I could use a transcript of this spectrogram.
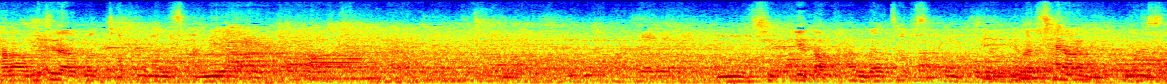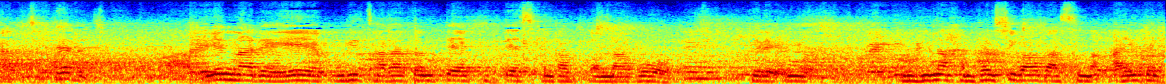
할아버지라고 조그만 상이야. 음, 쉽게다 바로가 잡수고 그런 생각이 그래서. 옛날에 우리 자라던 때 그때 생각도 나고 그래 이, 우리는 한 번씩 와봤으면 아이들도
